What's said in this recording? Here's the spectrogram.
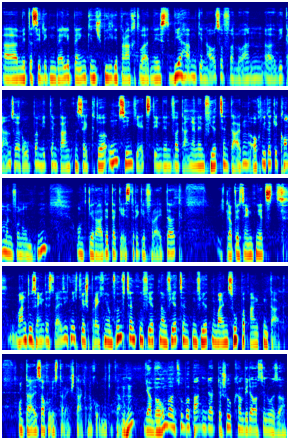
äh, mit der Silicon Valley Bank ins Spiel gebracht worden ist. Wir haben genauso verloren äh, wie ganz Europa mit dem Bankensektor und sind jetzt in den vergangenen 14 Tagen auch wieder gekommen von unten. Und gerade der gestrige Freitag ich glaube, wir senden jetzt, wann du sendest, weiß ich nicht. Wir sprechen am 15.04., am 14.04. war ein super Bankentag. Und da ist auch Österreich stark nach oben gegangen. Mhm. Ja, warum war ein super Bankentag? Der Schub kam wieder aus den USA.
